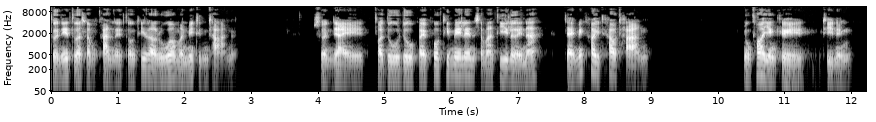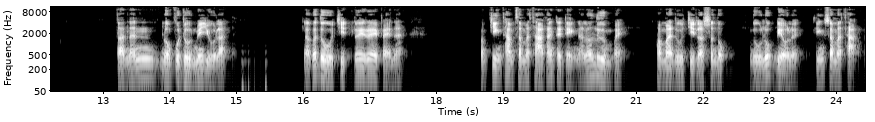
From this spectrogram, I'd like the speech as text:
ตัวนี้ตัวสำคัญเลยตรงที่เรารู้ว่ามันไม่ถึงฐานส่วนใหญ่พอดูดูไปพวกที่ไม่เล่นสมาธิเลยนะ ใจไม่ค่อยเข้าฐานหลวงพ่อยังเคยทีหนึ่งตอนนั้นหลวงปู่ดูลไม่อยู่แล้ว เราก็ดูจิตเรื่อยๆไปนะความจริงทำสมถะตั้งแต่เด็กนะแล้วลืมไปพอมาดูจิตแล้วสนุก ดูลูกเดียวเลย ทิ้งสมถะไป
